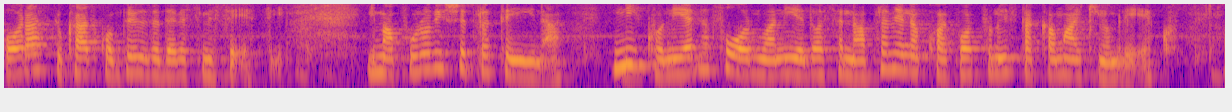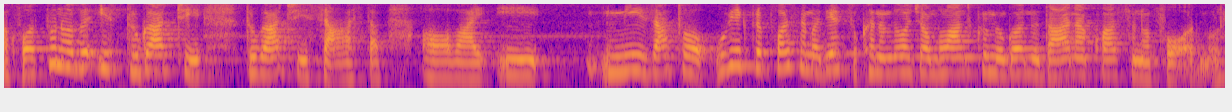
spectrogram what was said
porasti u kratkom periodu za 9 mjeseci. Ima puno više proteina. Niko, nijedna formula nije dosta napravljena koja je potpuno ista kao majčino mlijeko. A potpuno ist drugačiji, drugačiji sastav. Ovaj, I mi zato uvijek prepoznamo djecu kad nam dođe ambulant koji imaju godinu dana koja su na formuli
